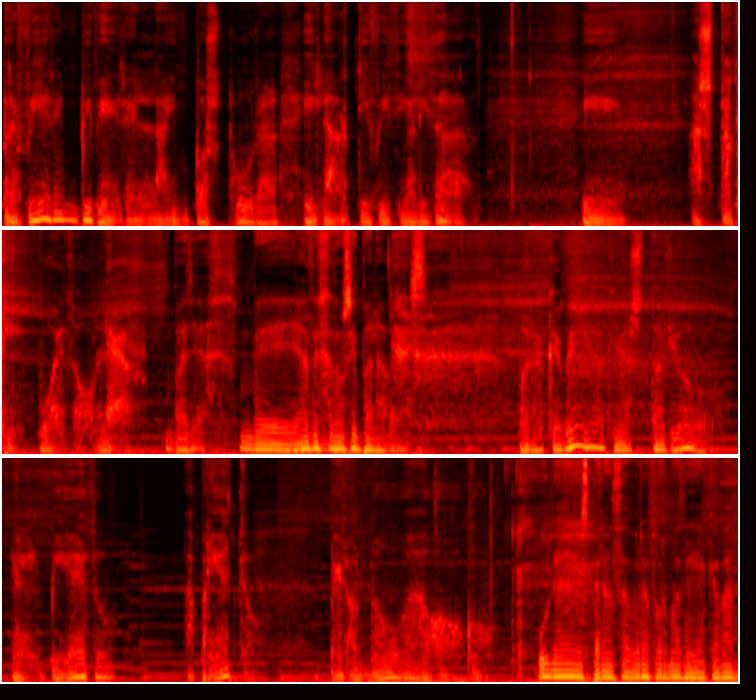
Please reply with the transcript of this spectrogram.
prefieren vivir en la impostura y la artificialidad. Y hasta aquí puedo leer. Vaya, me ha dejado sin palabras. para que vea que hasta yo el miedo aprieto, pero no ahogo. Una esperanzadora forma de acabar.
